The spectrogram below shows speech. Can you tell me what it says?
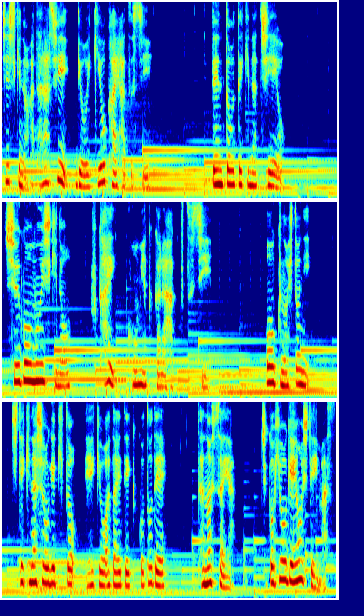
知識の新しい領域を開発し伝統的な知恵を集合無意識の深い鉱脈から発掘し多くの人に知的な衝撃と影響を与えていくことで楽しさや自己表現をしています。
